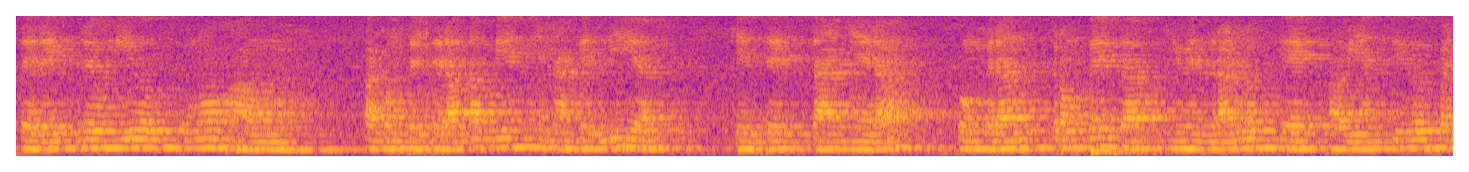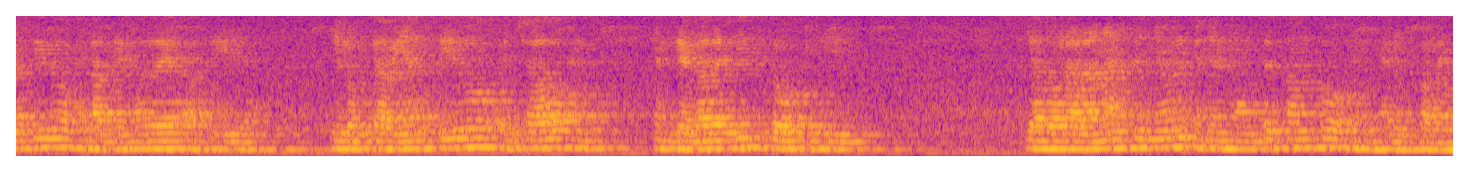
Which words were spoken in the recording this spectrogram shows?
seréis reunidos uno a uno. Acontecerá también en aquel día que se tañerá con gran trompeta y vendrán los que habían sido esparcidos en la tierra de Asiria y los que habían sido echados en, tierra de Egipto y y adorarán al Señor en el Monte Santo en Jerusalén.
